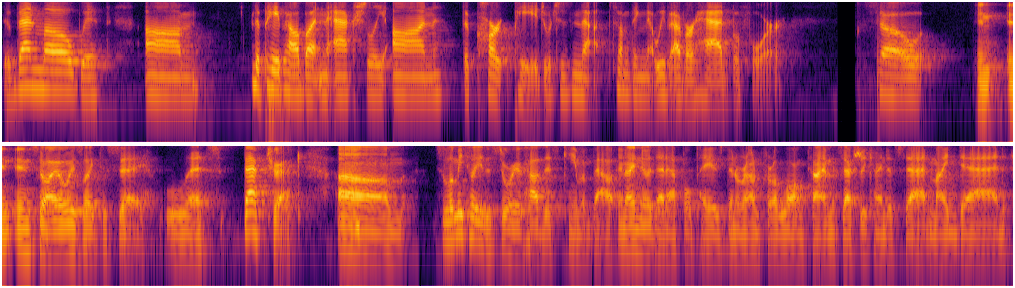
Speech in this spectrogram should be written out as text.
the Venmo, with um, the PayPal button actually on the cart page, which is not something that we've ever had before. So, and and, and so I always like to say, let's backtrack. Um, so let me tell you the story of how this came about. And I know that Apple Pay has been around for a long time. It's actually kind of sad. My dad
